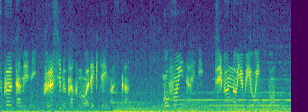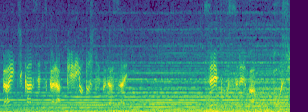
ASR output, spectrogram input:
救うために苦しむ覚悟はできていますか？5分以内に自分の指を1本第一関節から切り落としてください。成功すれば報酬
